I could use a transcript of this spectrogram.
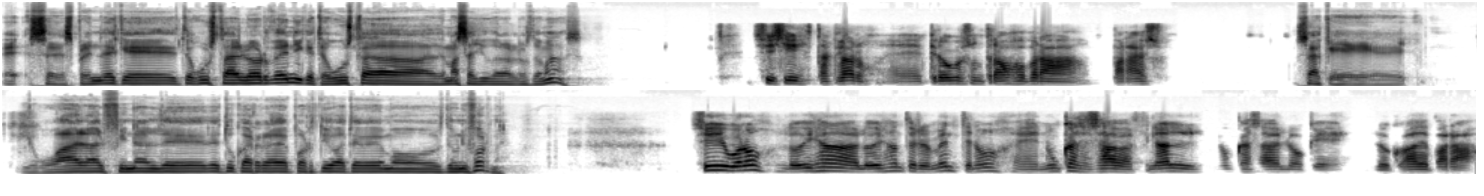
Eh, se desprende que te gusta el orden y que te gusta además ayudar a los demás. Sí, sí, está claro. Eh, creo que es un trabajo para, para, eso. O sea que igual al final de, tu carrera deportiva te vemos de uniforme. Sí, bueno, lo dije, lo dije anteriormente, ¿no? nunca se sabe, al final nunca sabes lo que, lo que va a deparar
